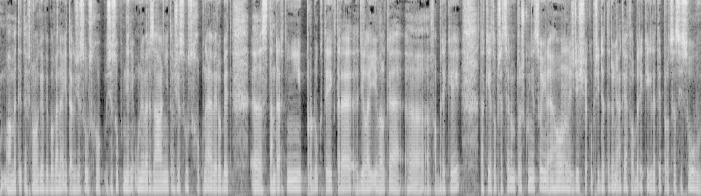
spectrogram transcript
Máme ty technologie vybavené i tak, že jsou, schop, že jsou poměrně univerzální, takže jsou schopné vyrobit eh, standardní produkty, které dělají i velké uh, fabriky, tak je to přece jenom trošku něco jiného, hmm. než když jako přijdete do nějaké fabriky, kde ty procesy jsou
